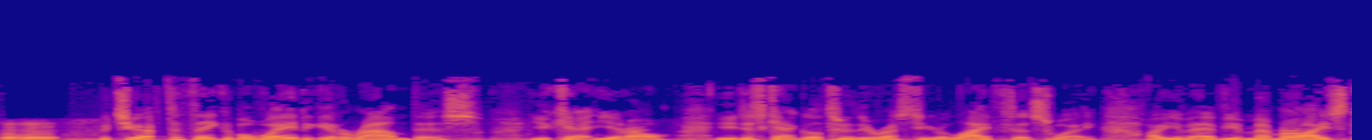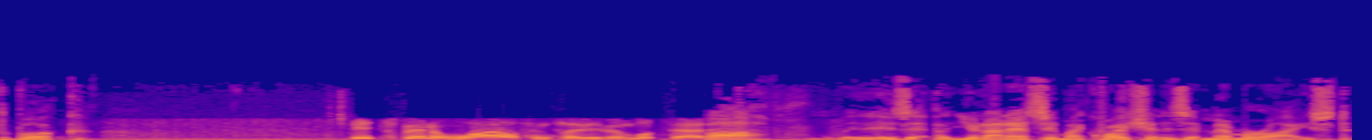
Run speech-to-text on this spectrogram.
Mm-hmm. But you have to think of a way to get around this. You can't, you know, you just can't go through the rest of your life this way. Are you? Have you memorized the book? It's been a while since I've even looked at it. Ah, is it? You're not answering my question. Is it memorized?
